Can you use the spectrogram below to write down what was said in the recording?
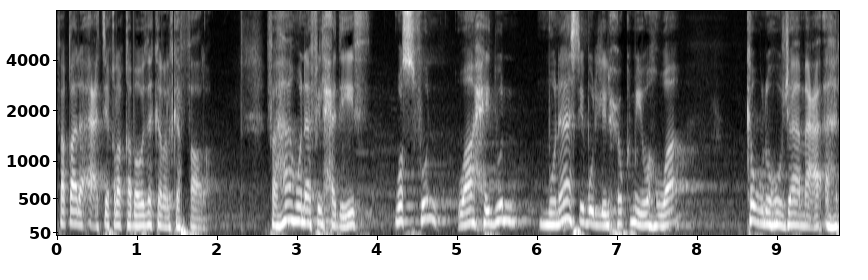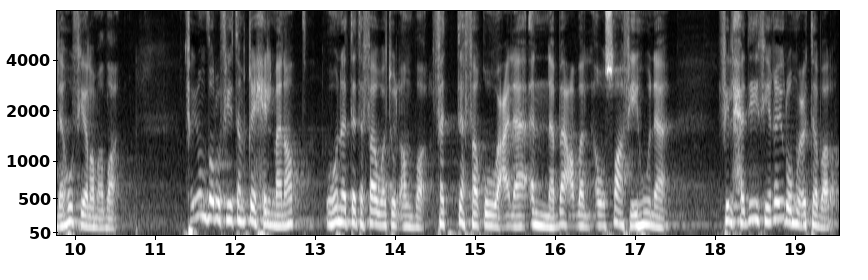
فقال أعتق رقبة وذكر الكفارة. فها هنا في الحديث وصف واحد مناسب للحكم وهو كونه جامع أهله في رمضان. فينظر في تنقيح المناط وهنا تتفاوت الأنظار. فاتفقوا على أن بعض الأوصاف هنا في الحديث غير معتبرة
